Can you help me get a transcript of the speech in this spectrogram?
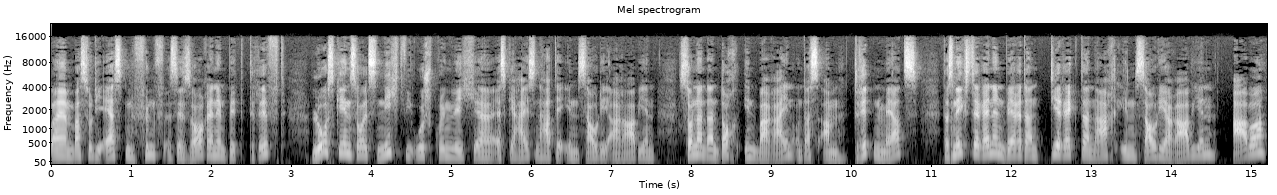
ähm, was so die ersten fünf Saisonrennen betrifft, losgehen soll es nicht, wie ursprünglich äh, es geheißen hatte, in Saudi-Arabien, sondern dann doch in Bahrain und das am 3. März. Das nächste Rennen wäre dann direkt danach in Saudi-Arabien, aber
